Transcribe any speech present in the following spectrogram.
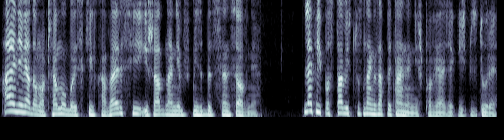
ale nie wiadomo czemu, bo jest kilka wersji i żadna nie brzmi zbyt sensownie. Lepiej postawić tu znak zapytania niż powiedzieć jakieś bzdury.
